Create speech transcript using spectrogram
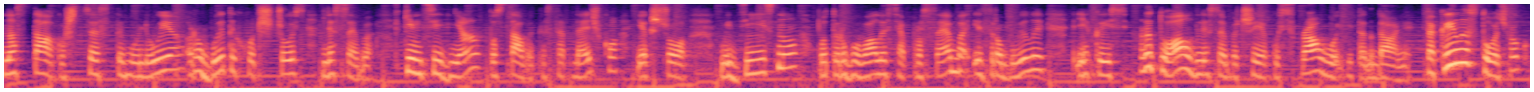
нас також це стимулює робити хоч щось для себе. В кінці дня поставити сердечко, якщо ми дійсно потурбувалися про себе і зробили якийсь ритуал для себе чи якусь вправу і так далі. Такий листочок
